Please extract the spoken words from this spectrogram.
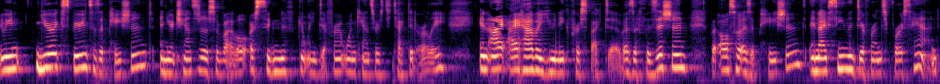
I mean, your experience as a patient and your chances of survival are significantly different when cancer is detected early. And I, I have a unique perspective as a physician, but also as a patient, and I've seen the difference firsthand.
